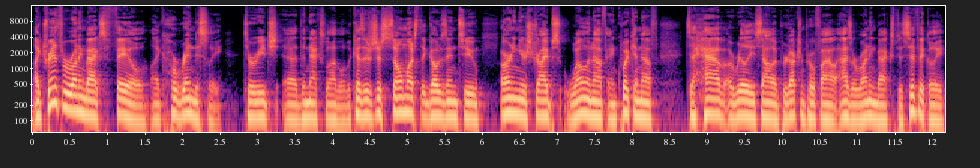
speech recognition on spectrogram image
Like transfer running backs fail like horrendously to reach uh, the next level because there's just so much that goes into earning your stripes well enough and quick enough to have a really solid production profile as a running back specifically.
